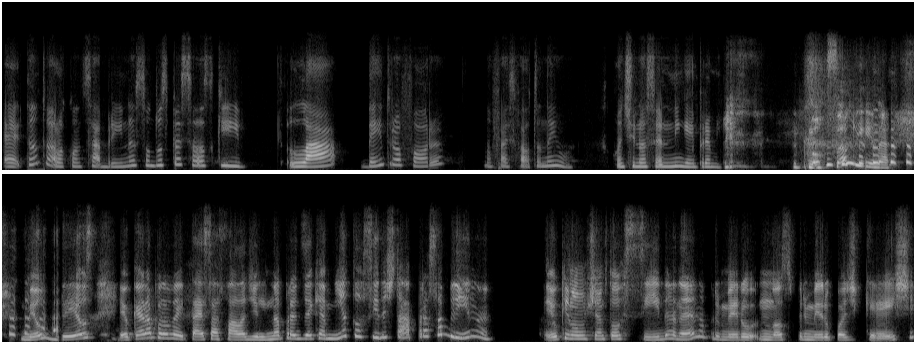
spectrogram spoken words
É, tanto ela quanto Sabrina são duas pessoas que lá, dentro ou fora, não faz falta nenhuma. Continua sendo ninguém para mim. Nossa, Lina, meu Deus, eu quero aproveitar essa fala de Lina para dizer que a minha torcida está para Sabrina. Eu que não tinha torcida, né, no primeiro, no nosso primeiro podcast,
